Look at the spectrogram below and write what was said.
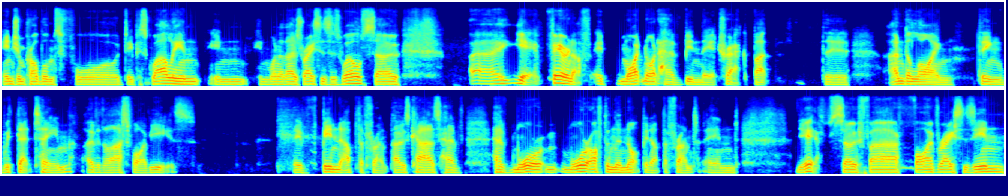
engine problems for De Pasquale in, in in one of those races as well. So uh, yeah, fair enough. It might not have been their track, but the underlying thing with that team over the last five years, they've been up the front. Those cars have have more more often than not been up the front, and yeah, so far five races in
